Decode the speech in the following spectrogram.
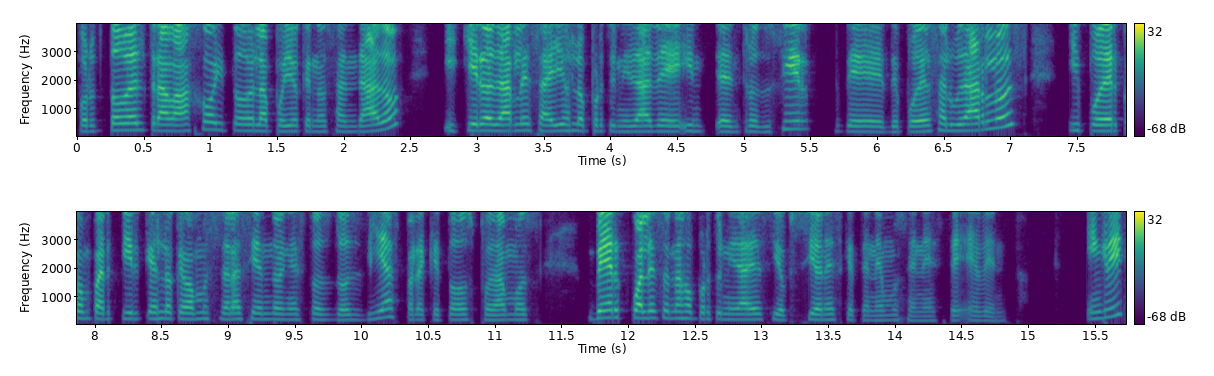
por todo el trabajo y todo el apoyo que nos han dado y quiero darles a ellos la oportunidad de, introducir, de, de, poder saludarlos y poder compartir qué es lo que vamos a estar haciendo en estos dos días para que todos podamos ver cuáles son las oportunidades y opciones que tenemos en este evento. Ingrid.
